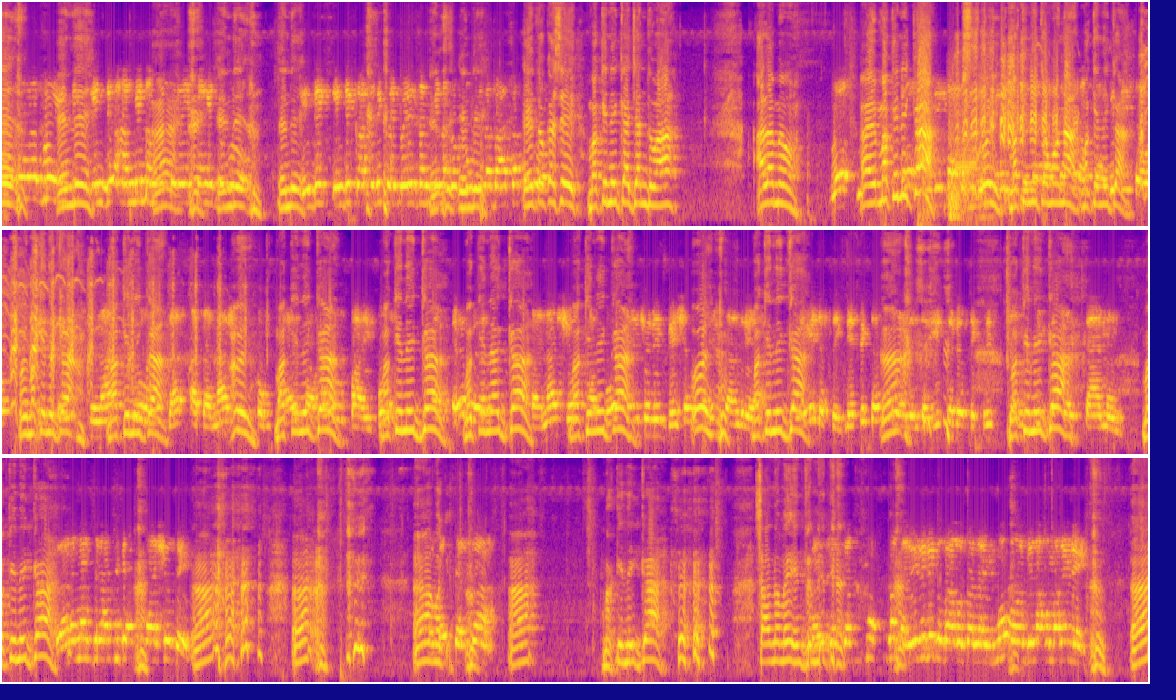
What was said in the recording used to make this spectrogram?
Hindi. Hindi, hindi amin ang Ah, referensya ito, Hindi. Hindi. Hindi, hindi Catholic reference ang ginagawa ko. Ito kasi, makinig ka dyan do ha. Alam mo, ay, makinig ka! Uy, makinig ka muna, makinig ka. Uy, makinig ka, makinig ka. Uy, makinig ka, makinig ka, makinig ka, makinig ka. Uy, makinig ka. Ha? Makinig ka. Makinig ka. Wala naman eh. Ha? Ha? Ka. ha? Makinig ka. Sana may internet yan. Naririnig ko ba ako sa live mo o hindi na ako marinig? Ha?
